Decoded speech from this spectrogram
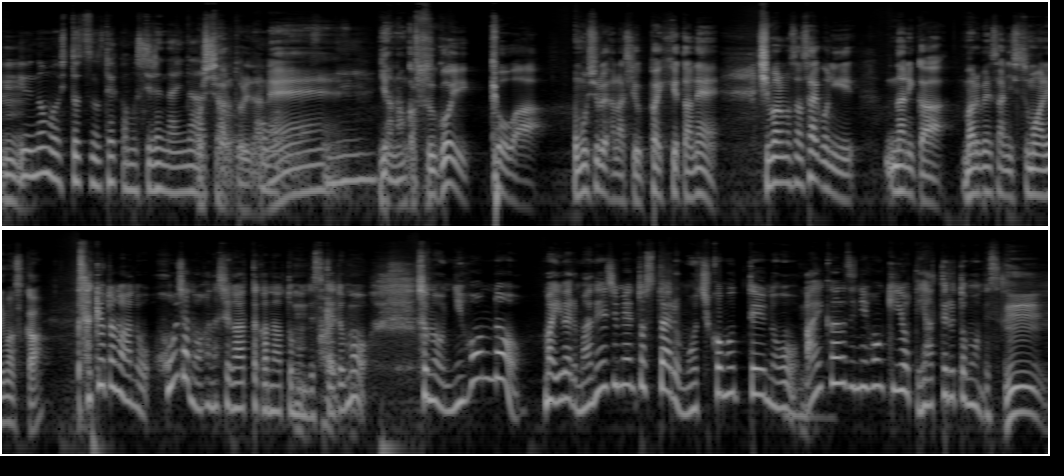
いうのも一つの手かもしれないなとおっしゃる通りだ思いますね。いや、なんかすごい今日は面白い話をいっぱい聞けたね。柴沼さん、最後に何か丸弁さんに質問ありますか？先ほどのあの本社のお話があったかなと思うんですけれども、その日本の、まあ、いわゆるマネジメントスタイルを持ち込むっていうのを相変わらず日本企業ってやってると思うんです。うん。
